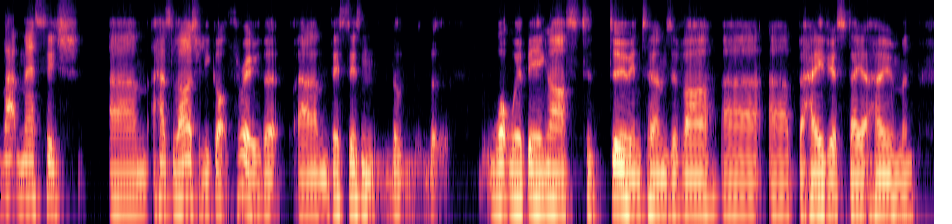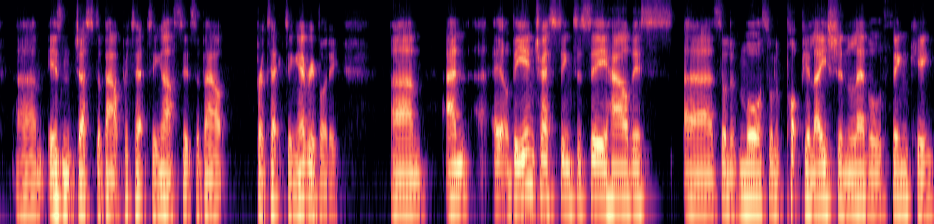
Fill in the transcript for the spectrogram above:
that message um, has largely got through that um, this isn't the, the, what we're being asked to do in terms of our, uh, our behavior, stay at home, and um, isn't just about protecting us. It's about protecting everybody. Um, and it'll be interesting to see how this uh, sort of more sort of population level thinking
